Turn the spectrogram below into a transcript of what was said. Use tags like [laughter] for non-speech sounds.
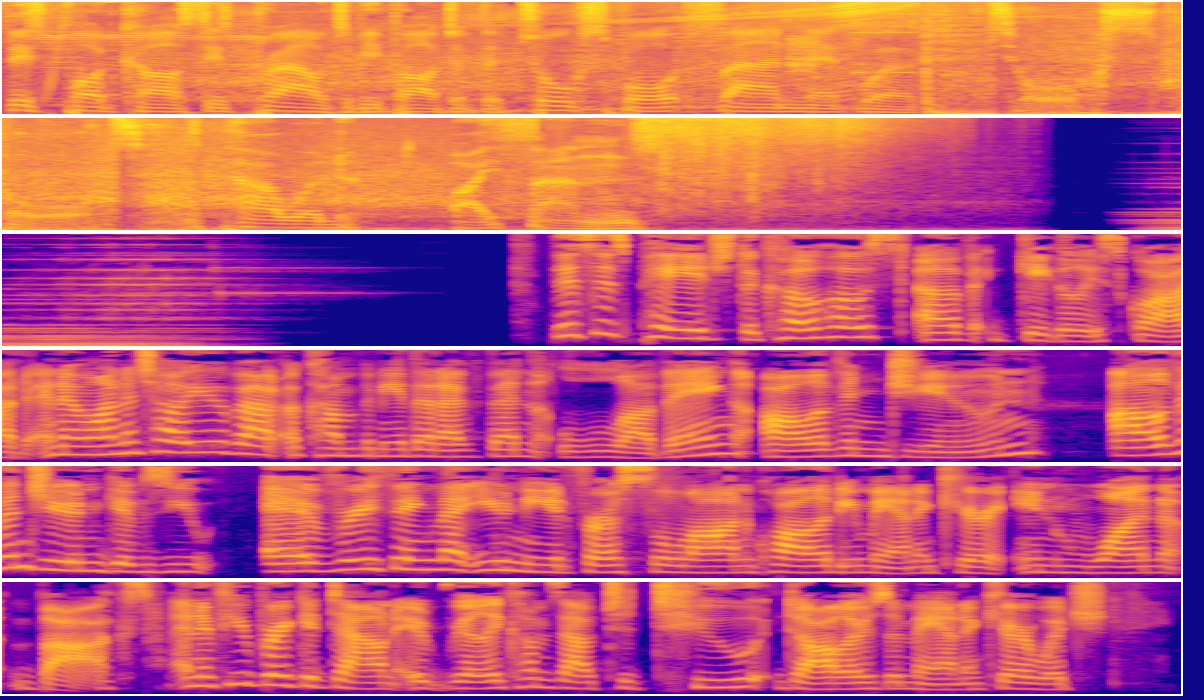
This podcast is proud to be part of the TalkSport Fan Network. TalkSport. Powered by fans. This is Paige, the co-host of Giggly Squad, and I want to tell you about a company that I've been loving, Olive and June. Olive and June gives you everything that you need for a salon quality manicure in one box. And if you break it down, it really comes out to $2 a manicure, which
